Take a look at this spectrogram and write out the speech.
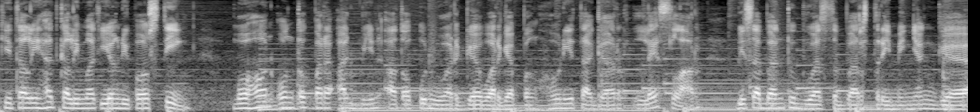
Kita lihat kalimat yang diposting. Mohon untuk para admin ataupun warga-warga penghuni tagar Leslar bisa bantu buat sebar streamingnya nggak?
